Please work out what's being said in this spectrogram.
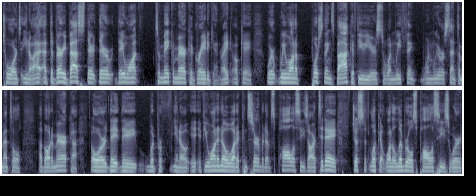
towards you know at, at the very best they're they're they want to make America great again, right? Okay, we we want to push things back a few years to when we think when we were sentimental about America, or they they would pref- you know if you want to know what a conservative's policies are today, just look at what a liberal's policies were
